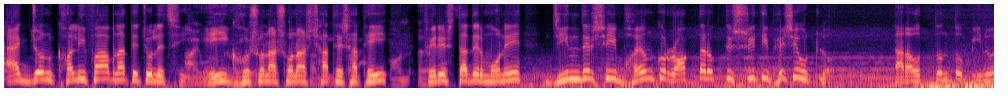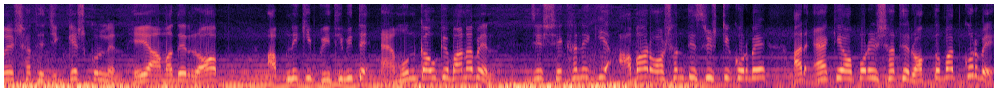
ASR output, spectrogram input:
একজন খলিফা বানাতে চলেছি। এই ঘোষণা শোনার সাথে সাথেই ফেরেশতাদের মনে জিনদের সেই ভয়ঙ্কর রক্তারক্তির স্মৃতি ভেসে উঠল। তারা অত্যন্ত বিনয়ের সাথে জিজ্ঞেস করলেন হে আমাদের রব আপনি কি পৃথিবীতে এমন কাউকে বানাবেন যে সেখানে গিয়ে আবার অশান্তি সৃষ্টি করবে আর একে অপরের সাথে রক্তপাত করবে?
